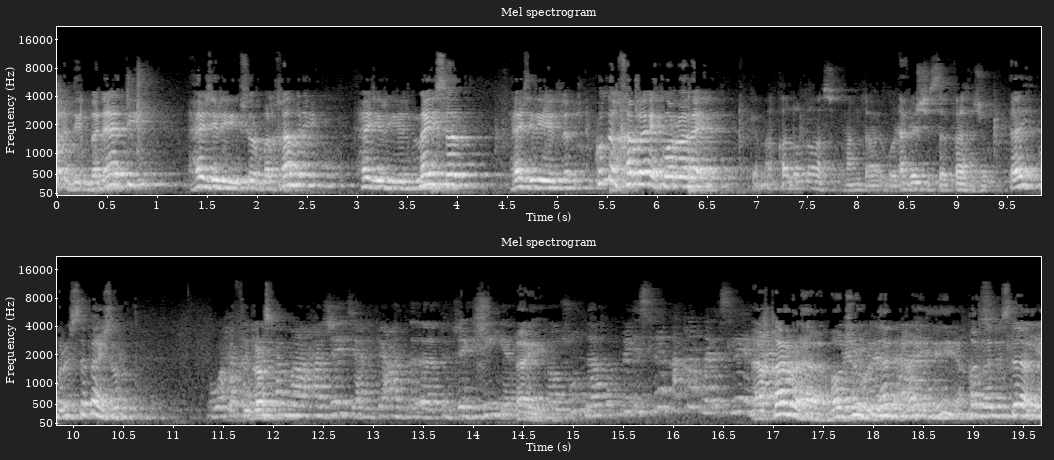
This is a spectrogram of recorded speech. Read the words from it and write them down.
وأد البنات هجر شرب الخمر هجر الميسر هجر ال- كل الخبائث والرذائل. كما قال الله سبحانه وتعالى والرجس فاهجر أي ولسه فهجر هو في حتى الرسم. كان ثم حاجات يعني في عهد في الجاهلية أي. كانت موجودة وبالاسلام اقرنا الإسلام. أقرها موجود. هذا هي أقرها الإسلام.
